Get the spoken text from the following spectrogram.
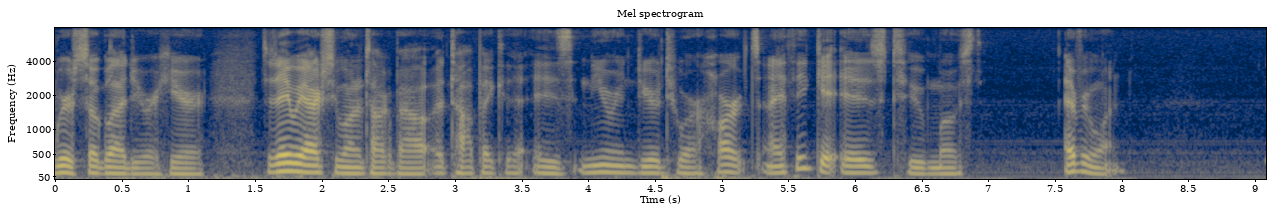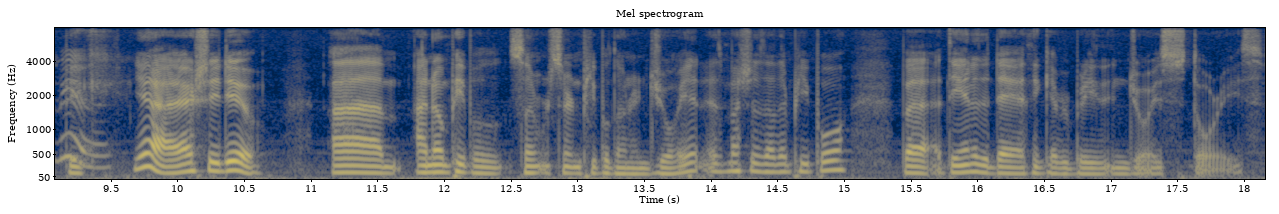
We're so glad you are here. Today, we actually want to talk about a topic that is near and dear to our hearts, and I think it is to most everyone. Really? Yeah, I actually do. Um, I know people, some certain people don't enjoy it as much as other people, but at the end of the day, I think everybody enjoys stories,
